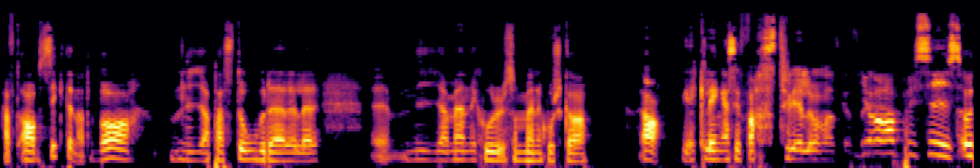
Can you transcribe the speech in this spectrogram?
haft avsikten att vara nya pastorer eller eh, nya människor som människor ska ja, klänga sig fast vid eller vad man ska säga. Ja, precis. Och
